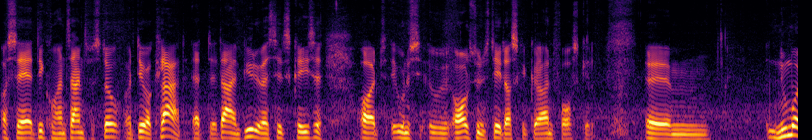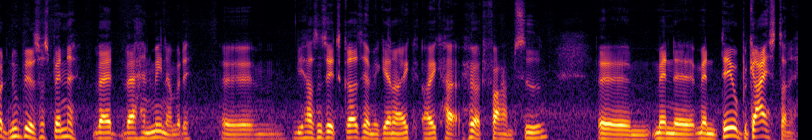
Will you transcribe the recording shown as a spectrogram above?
og sagde, at det kunne han sagtens forstå, og det var klart, at øh, der er en biodiversitetskrise, og at øh, Aarhus Universitet også skal gøre en forskel. Øhm, nu, må, nu bliver det så spændende, hvad, hvad han mener med det. Øhm, vi har sådan set skrevet til ham igen, og ikke, og ikke har hørt fra ham siden. Øhm, men, øh, men det er jo begejstrende,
